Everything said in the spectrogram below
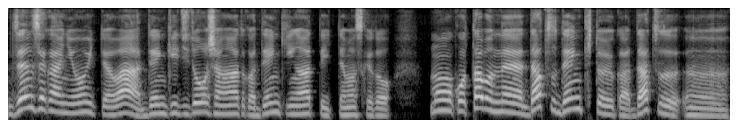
全世界においては電気自動車がとか電気がって言ってますけど、もうこう多分ね、脱電気というか、脱、うん、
